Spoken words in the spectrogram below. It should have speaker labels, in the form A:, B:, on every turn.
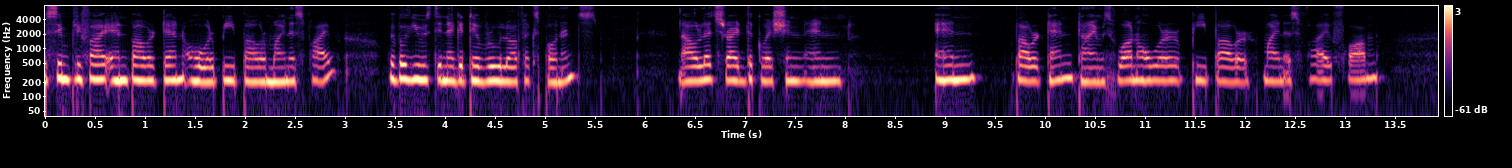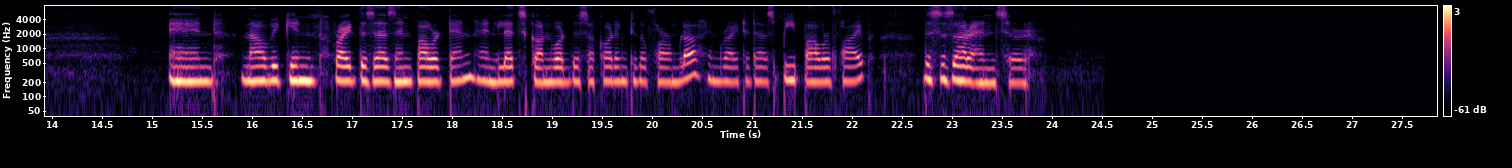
A: To simplify n power 10 over p power minus 5, we will use the negative rule of exponents. Now let's write the question in n power 10 times 1 over p power minus 5 form. And now we can write this as n power 10 and let's convert this according to the formula and write it as p power 5. This is our answer.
